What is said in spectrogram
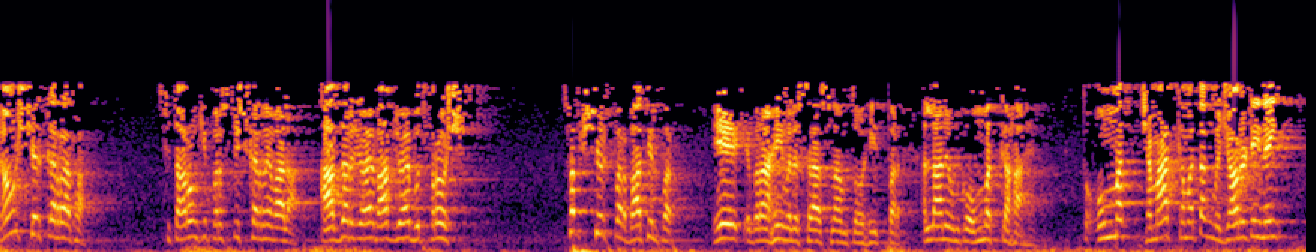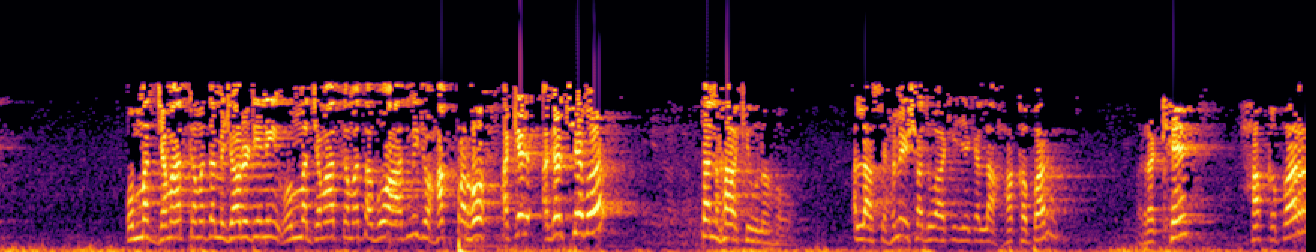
گاؤں شرک کر رہا تھا ستاروں کی پرستش کرنے والا آزر جو ہے باپ جو ہے بت فروش سب شرک پر باطل پر ایک ابراہیم علیہ السلام توحید پر اللہ نے ان کو امت کہا ہے تو امت جماعت کا مطلب میجورٹی نہیں امت جماعت کا مطلب میجورٹی نہیں امت جماعت کا مطلب وہ آدمی جو حق پر ہو اگرچہ وہ تنہا کیوں نہ ہو اللہ سے ہمیشہ دعا کیجیے کہ اللہ حق پر رکھے حق پر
